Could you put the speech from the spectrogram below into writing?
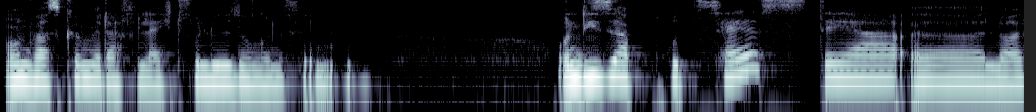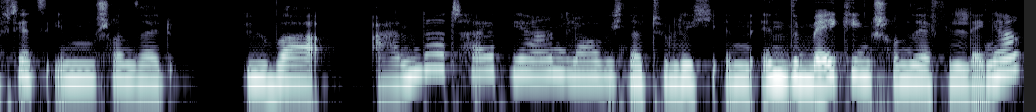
Und was können wir da vielleicht für Lösungen finden? Und dieser Prozess, der äh, läuft jetzt eben schon seit über anderthalb Jahren, glaube ich, natürlich in, in the making schon sehr viel länger.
